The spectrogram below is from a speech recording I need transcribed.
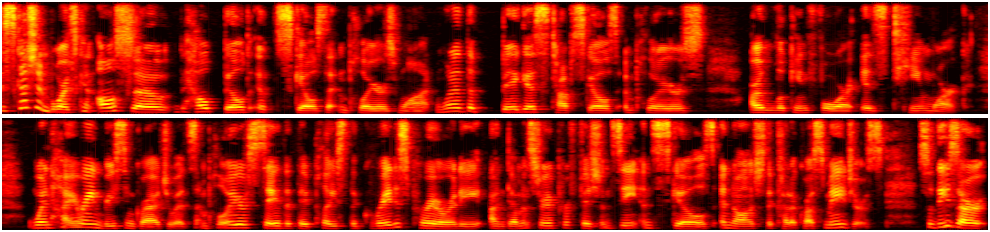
Discussion boards can also help build skills that employers want. One of the biggest top skills employers are looking for is teamwork. When hiring recent graduates, employers say that they place the greatest priority on demonstrated proficiency and skills and knowledge that cut across majors. So these are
